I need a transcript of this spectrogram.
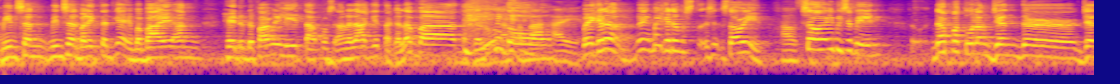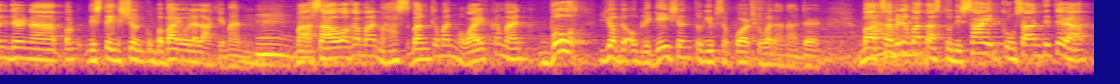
Minsan minsan baliktad nga, eh. babae ang head of the family tapos ang lalaki tagalaba, tagaluto. Bahay. May ganun. May, may ganun st- story. House. So, ibig sabihin, dapat walang gender gender na pag- distinction kung babae o lalaki man. Maasawa ka man, ma-husband ka man, ma-wife ka man, both you have the obligation to give support to one another. But sabi ng batas, to decide kung saan titira,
